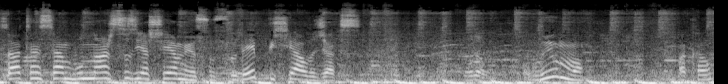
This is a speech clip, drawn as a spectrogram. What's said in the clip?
Zaten sen bunlarsız yaşayamıyorsun Sude. Hep bir şey alacaksın. Oluyor mu? Bakalım.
